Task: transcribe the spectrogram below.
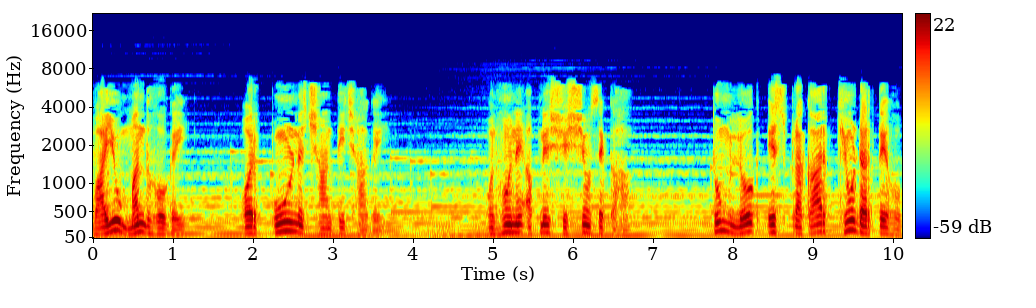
वायु मंद हो गई और पूर्ण शांति छा गई। उन्होंने अपने शिष्यों से कहा तुम लोग इस प्रकार क्यों डरते हो?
